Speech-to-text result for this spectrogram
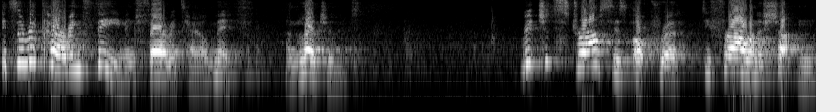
It's a recurring theme in fairy tale myth and legend. Richard Strauss's opera Die Frau ohne Schatten,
